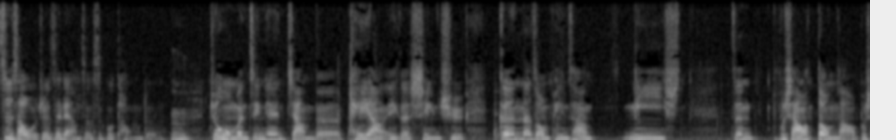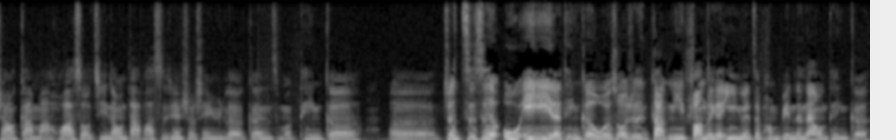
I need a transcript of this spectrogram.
至少我觉得这两者是不同的。嗯，就我们今天讲的培养一个兴趣，跟那种平常你真不想要动脑、不想要干嘛、划手机那种打发时间休闲娱乐，跟什么听歌。呃，就只是无意义的听歌，我是说，就是当你放着一个音乐在旁边的那种听歌，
